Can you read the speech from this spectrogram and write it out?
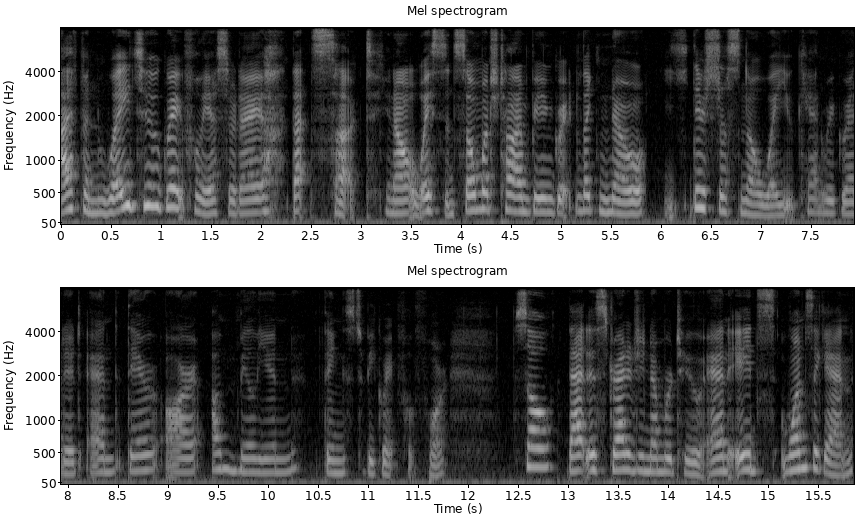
I've been way too grateful yesterday. That sucked. You know, wasted so much time being great. Like, no, there's just no way you can regret it. And there are a million things to be grateful for. So that is strategy number two. And it's once again,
